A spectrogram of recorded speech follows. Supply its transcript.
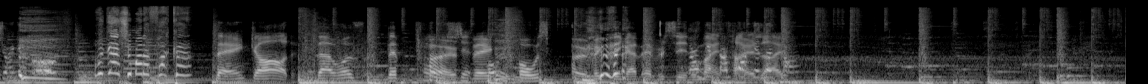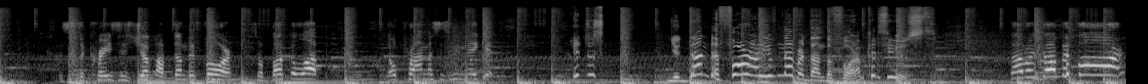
Seven. I got you, I got you. We got you, motherfucker! Thank God. That was the Holy shit, perfect, holy- most perfect thing I've ever seen in Don't my entire life. This is the craziest jump I've done before, so buckle up. No promises we make it. You just. You done before or you've never done before? I'm confused. Never done before!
